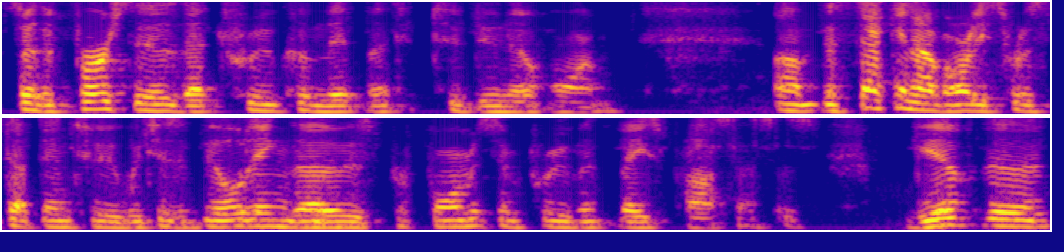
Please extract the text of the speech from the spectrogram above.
So the first is that true commitment to do no harm. Um, the second I've already sort of stepped into, which is building those performance improvement based processes. Give the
